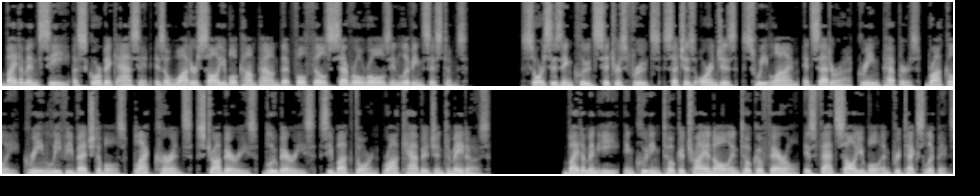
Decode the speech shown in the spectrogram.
Vitamin C ascorbic acid is a water-soluble compound that fulfills several roles in living systems. Sources include citrus fruits such as oranges, sweet lime, etc., green peppers, broccoli, green leafy vegetables, black currants, strawberries, blueberries, sea buckthorn, raw cabbage and tomatoes. Vitamin E, including tocotrienol and tocopherol, is fat-soluble and protects lipids.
